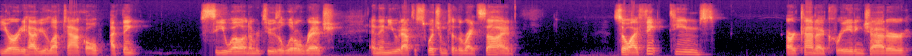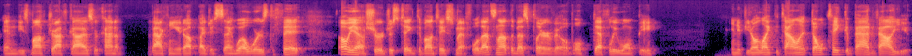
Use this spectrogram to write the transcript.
You already have your left tackle. I think Sewell at number two is a little rich, and then you would have to switch him to the right side. So I think teams are kind of creating chatter, and these mock draft guys are kind of backing it up by just saying, well, where's the fit? Oh, yeah, sure, just take DeVonta Smith. Well, that's not the best player available. Definitely won't be. And if you don't like the talent, don't take a bad value.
